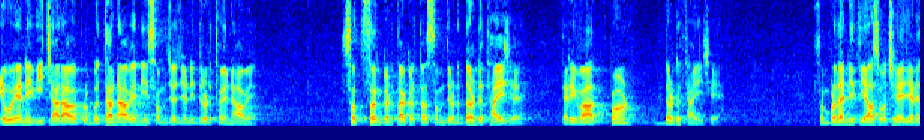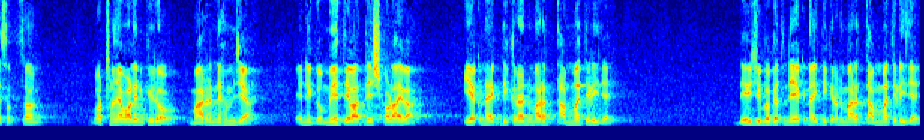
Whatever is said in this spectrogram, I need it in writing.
એવો એને વિચાર આવે, પણ બધાને આવે નહીં સમજણ જેની દ્રઢ થઈને આવે. સત્સંગ કરતાં કરતાં સમજણ દઢ થાય છે. ત્યારે વાત પણ દઢ થાય છે. સંપ્રદાયના ઇતિહાસો છે જેને સત્સંગ ગોઠણિયા વાળીને કર્યો, મારેને સમજ્યા. એને ગમે તેવા દેશકળ આવ્યા, એકના એક દીકરાને મારા ધામમાં તેડી જાય. દેવજી ભગતને એકના એક દીકરાને મારા ધામમાં તેડી જાય.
